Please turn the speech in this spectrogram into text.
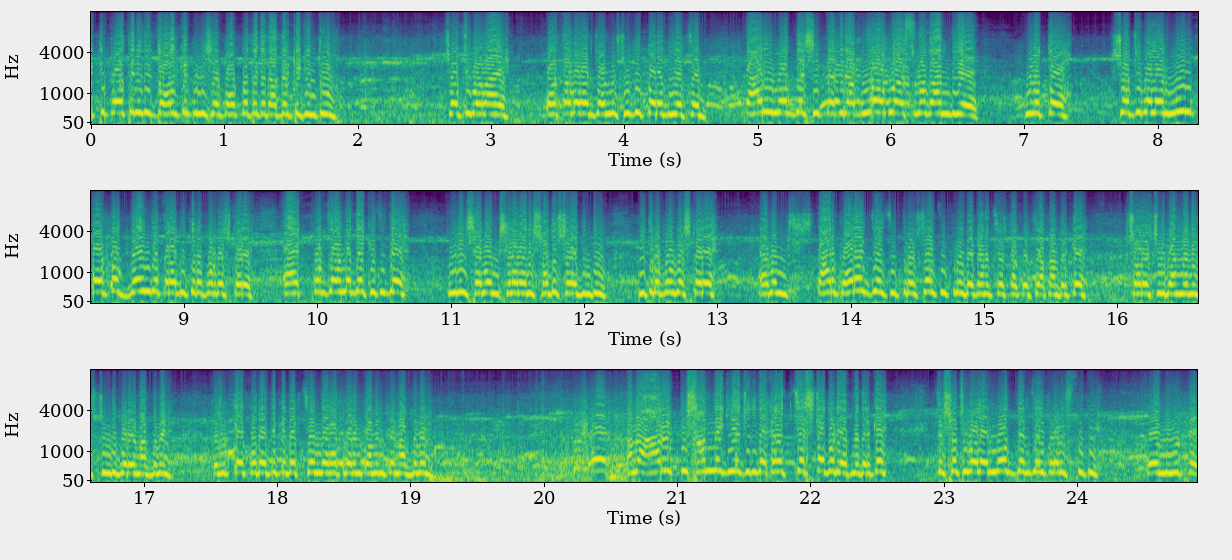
একটি প্রতিনিধি দলকে পুলিশের পক্ষ থেকে তাদেরকে কিন্তু সচিবালয়ে কথা বলার জন্য সুযোগ করে দিয়েছেন। তারই মধ্যে শিক্ষার্থীরা বুয়া বুয়া স্লোগান দিয়ে মূলত সচিবালয়ের মূল ফটক ভেঙে তারা ভিতরে প্রবেশ করে। এক পর্যায়ে আমরা দেখেছি যে পুলিশ এবং সেনাবাহিনীর সদস্যরা কিন্তু ভিতরে প্রবেশ করে এবং তারপরের যে চিত্র, সেই চিত্র দেখানোর চেষ্টা করছে আপনাদেরকে সরাসরি বাংলা নিউজ মাধ্যমে। এবং কে কোথা থেকে দেখছেন জানাতে কমেন্টের মাধ্যমে। আমরা আরও একটু সামনে গিয়ে যদি দেখার চেষ্টা করি আপনাদেরকে, যে সচিবালয়ের মধ্যে যে পরিস্থিতি এই মুহূর্তে।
